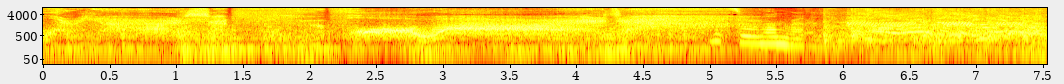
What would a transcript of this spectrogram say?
Warriors, forward! It's all unraveling.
